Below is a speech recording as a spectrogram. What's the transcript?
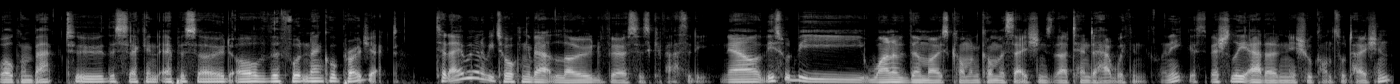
Welcome back to the second episode of the Foot and Ankle Project. Today we're going to be talking about load versus capacity. Now, this would be one of the most common conversations that I tend to have within the clinic, especially at an initial consultation.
